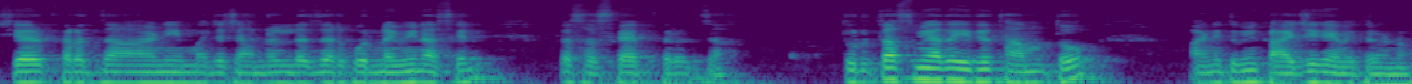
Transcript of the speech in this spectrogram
शेअर करत जा आणि माझ्या चॅनलला जर कोण नवीन असेल तर सबस्क्राईब करत जा. तुर्तास मी आता इथे थांबतो आणि तुम्ही काळजी घ्या मित्रांनो.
